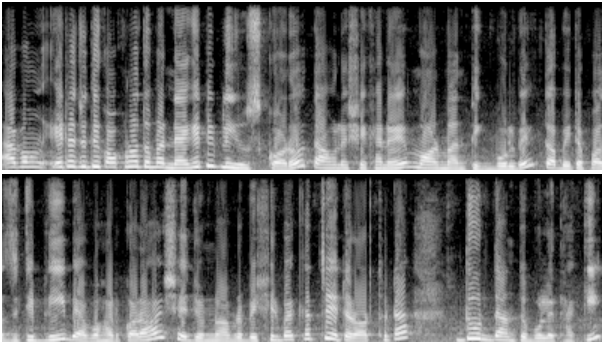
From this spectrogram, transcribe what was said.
এবং এটা যদি কখনো তোমরা নেগেটিভলি ইউজ করো, তাহলে সেখানে মর্মান্তিক বলবে। তবে এটা পজিটিভলি ব্যবহার করা হয়, সেজন্য আমরা বেশিরভাগ ক্ষেত্রে এটার অর্থটা দুর্দান্ত বলে থাকি।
